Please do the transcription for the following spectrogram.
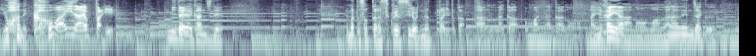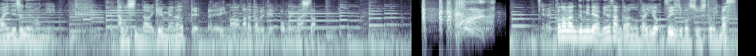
ヨハネ可愛いな、やっぱり。みたいな感じで。またそっからスクエスするようになったりとか、あの、なんか、お前なんかあの、なんやかんや、あの、もう7年弱、毎日のように楽しんだゲームやなって、えー、今改めて思いました。この番組では皆さんからのお便りを随時募集しております。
